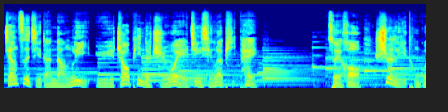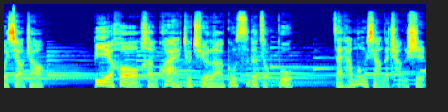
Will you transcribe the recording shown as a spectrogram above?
将自己的能力与招聘的职位进行了匹配，最后顺利通过校招。毕业后很快就去了公司的总部，在他梦想的城市。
